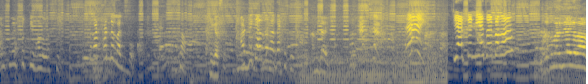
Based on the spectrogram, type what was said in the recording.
আমি তোমার সত্যি ভালোবাসি। তোমার ঠান্ডা লাগবো। যাও। ঠিক আছে। আর বিকাল বেলা দেখে আমি যাই। আচ্ছা। চেয়ারটা নিয়ে যাই বাবা। ওটা তোমার দিয়ে গেলাম।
